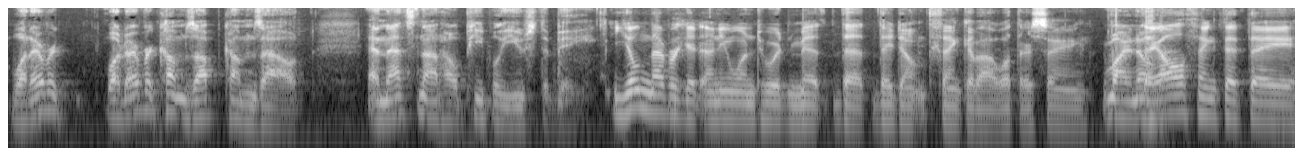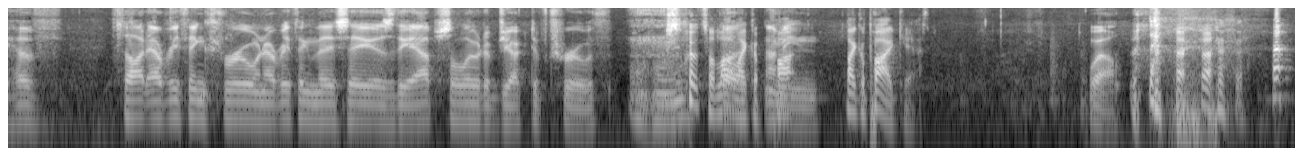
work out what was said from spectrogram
whatever whatever comes up comes out, and that's not how people used to be. You'll never get anyone to admit that they don't think about what they're saying. Well, I know they that. all think that they have thought everything through and everything they say is the absolute objective truth. Mm-hmm. So it's a lot But, like a I po- mean- like a podcast. Well,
